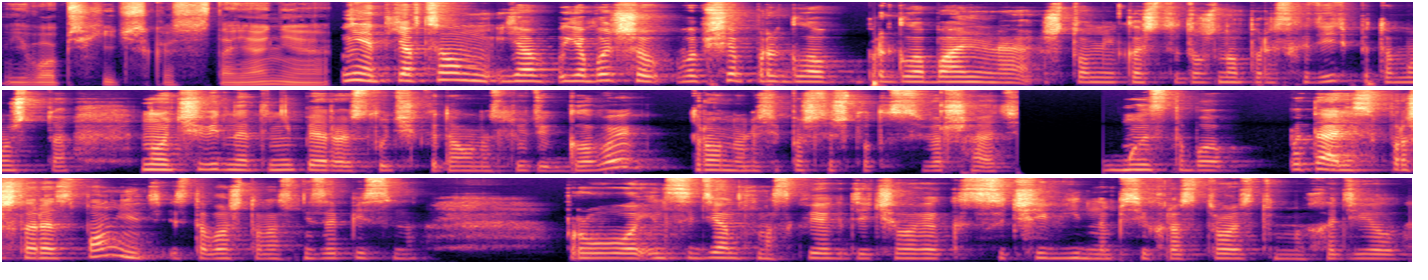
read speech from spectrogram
его психическое состояние. Нет, я в целом, я, я больше вообще про, гло- про глобальное, что, мне кажется, должно происходить, потому что, ну, очевидно, это не первый случай, когда у нас люди головой тронулись и пошли что-то совершать. Мы с тобой пытались в прошлый раз вспомнить из того, что у нас не записано, про инцидент в Москве, где человек с очевидным психрасстройством ходил,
